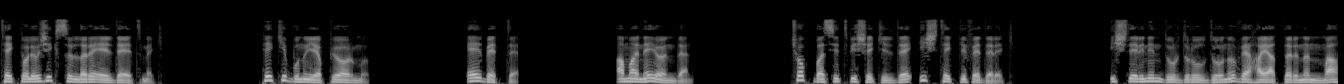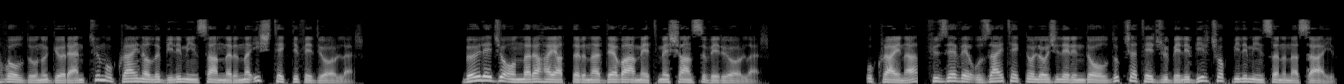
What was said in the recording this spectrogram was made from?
Teknolojik sırları elde etmek. Peki bunu yapıyor mu? Elbette. Ama ne yönden? Çok basit bir şekilde, iş teklif ederek. İşlerinin durdurulduğunu ve hayatlarının mahvolduğunu gören tüm Ukraynalı bilim insanlarına iş teklif ediyorlar. Böylece onlara hayatlarına devam etme şansı veriyorlar. Ukrayna, füze ve uzay teknolojilerinde oldukça tecrübeli birçok bilim insanına sahip.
